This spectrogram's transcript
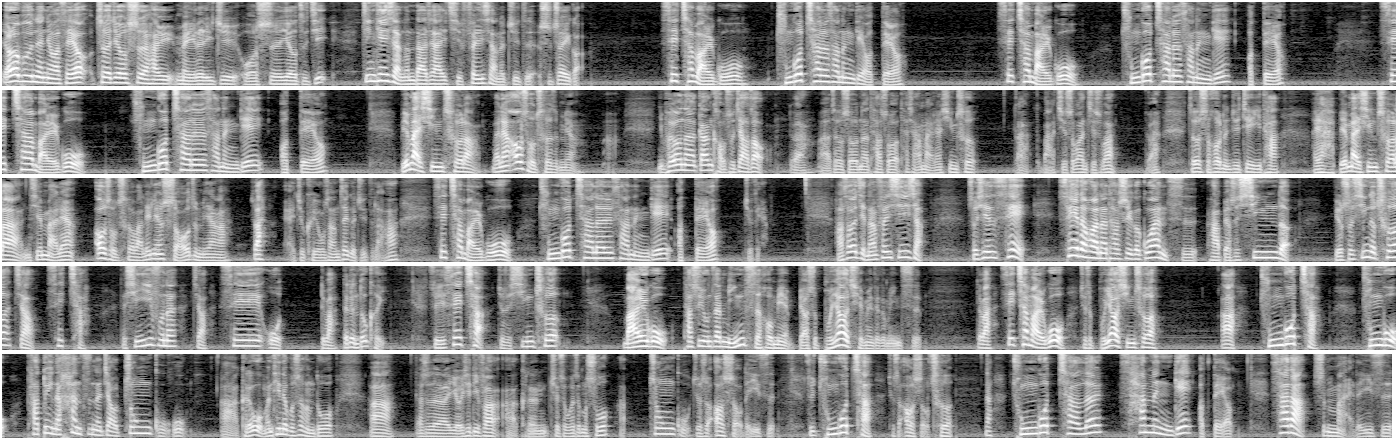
여러분안녕하세요，这就是韩语每日一句，我是柚子鸡。今天想跟大家一起分享的句子是这个：새차말고중고차를사는게어때요？새차말고중고차를사는게어때요？새차말고중고차를사는게어때요？别买新车了，买辆二手车怎么样啊？你朋友呢刚考出驾照，对吧？啊，这个时候呢，他说他想买辆新车， 啊，对吧？几十万，几十万，对吧？这个时候呢，就建议他，哎呀，别买新车了，你先买辆二手车吧，练练手怎么样啊？是吧？哎，就可以用上这个句子了啊。새차말고중고차를사는게어때 요？ 就这样。好，稍微简单分析一下。首先，새 새的话呢，它是一个冠词啊，表示新的。比如说新的车叫새 차， 那新衣服呢叫새 옷， 对吧？等等都可以。所以새 차就是新车。 말고它是用在名词后面，表示不要前面这个名词，对吧？새차말고就是不要新车啊。중고 차， 中国它对应的汉字呢叫中古啊，可能我们听的不是很多啊，但是有一些地方啊，可能确实会这么说啊。中古就是二手的意思，所以中国车就是二手车。那中国车를사는게어때 요？ 사다是买的意思，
